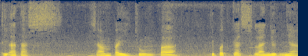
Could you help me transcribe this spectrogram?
di atas. Sampai jumpa di podcast selanjutnya.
